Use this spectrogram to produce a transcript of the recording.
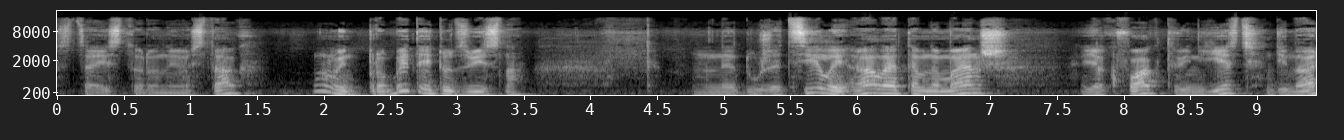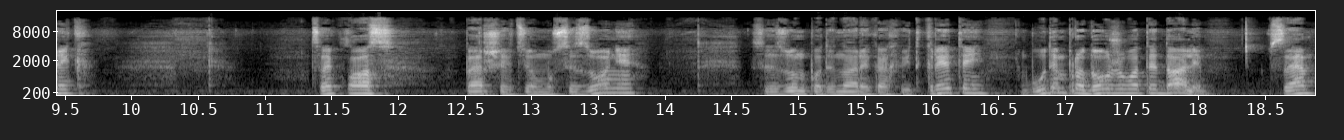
з цієї сторони ось так. Ну, він пробитий тут, звісно. Не дуже цілий, але тим не менш, як факт, він є. Дінарик. Це клас. Перший в цьому сезоні. Сезон по динариках відкритий. Будемо продовжувати далі. Все,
